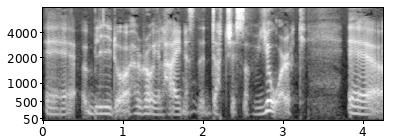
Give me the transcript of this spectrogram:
eh, blir då Her Royal Highness the Duchess of York. Eh,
